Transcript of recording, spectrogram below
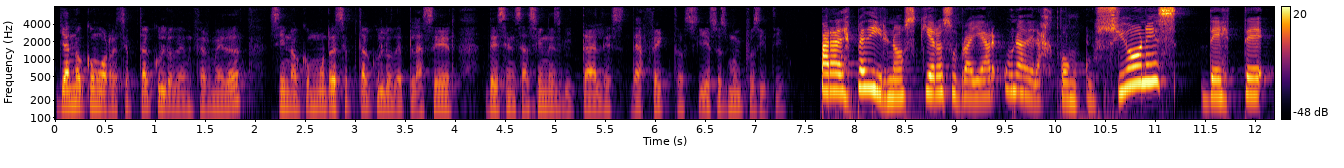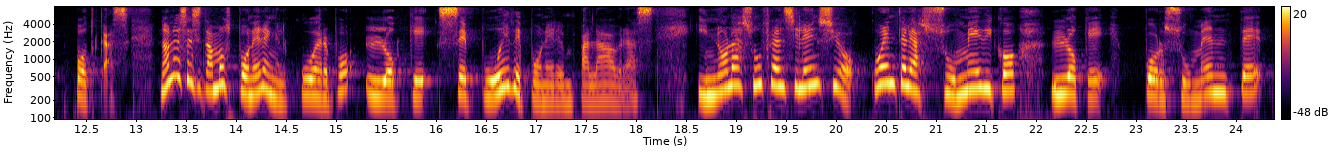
ya no como receptáculo de enfermedad, sino como un receptáculo de placer, de sensaciones vitales, de afectos, y eso es muy positivo. Para despedirnos, quiero subrayar una de las conclusiones de este podcast. No necesitamos poner en el cuerpo lo que se puede poner en palabras y no la sufra en silencio. Cuéntele a su médico lo que por su mente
